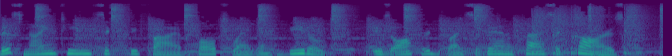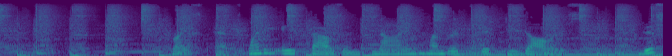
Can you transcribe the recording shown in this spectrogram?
This 1965 Volkswagen Beetle is offered by Savannah Classic Cars. Priced at $28,950, this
